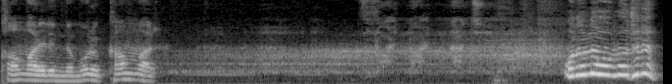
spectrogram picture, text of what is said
Kan var elinde moruk kan var. Onun avradını?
